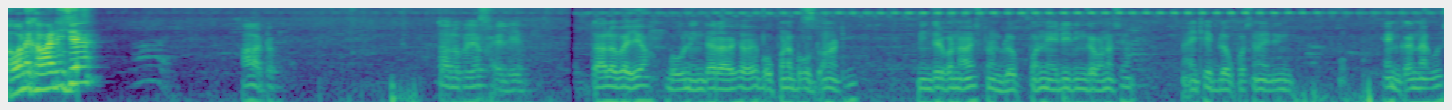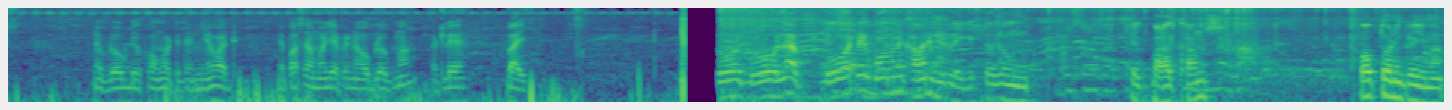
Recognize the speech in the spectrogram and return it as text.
હવાને ખાવાની છે? હા, તો. ચાલો ભાઈઓ, ખાઈ લઈએ. ચાલો ભાઈઓ, બહુ નીંદર આવે છે હવે. બપોરને બહુ તો નથી. નીંદર પણ આવે છે, પણ બ્લોગ પણ એડિટિંગ કરવાનો છે. અહીંથી બ્લોગ પસંદ એડિટિંગ એન્ડ કરી નાખું ને બ્લોગ દેખવા માટે ધન્યવાદ. ને પાછા મળીએ આપણે નવા બ્લોગમાં. એટલે બાય બહુ બહુ લા બહુ એટલે બહુ મને ખાવાની ભૂખ લઈ ગઈ તો હું ભાત ખામ્સ પોપ તો નીકળી એમાં.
